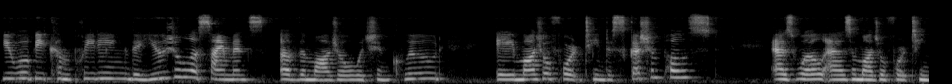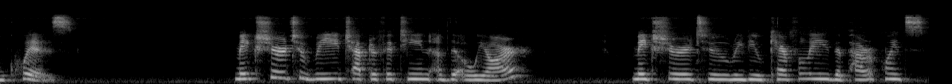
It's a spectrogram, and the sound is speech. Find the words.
You will be completing the usual assignments of the module, which include a Module 14 discussion post, as well as a Module 14 quiz. Make sure to read Chapter 15 of the OER Make sure to review carefully the PowerPoints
